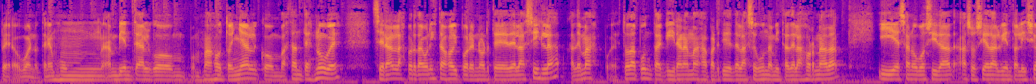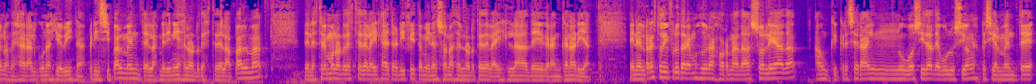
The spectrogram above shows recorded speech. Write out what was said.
pero bueno, tenemos un ambiente algo pues, más otoñal con bastantes nubes. Serán las protagonistas hoy por el norte de las islas. Además, pues todo apunta a que irán a más a partir de la segunda mitad de la jornada y esa nubosidad asociada al viento alisio nos dejará algunas lloviznas, principalmente en las medianías del nordeste de La Palma, del extremo nordeste de la isla de Tenerife y también en zonas del norte de la isla de Gran Canaria. En el resto disfrutaremos de una jornada soleada, aunque crecerá en nubosidad de evolución, especialmente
